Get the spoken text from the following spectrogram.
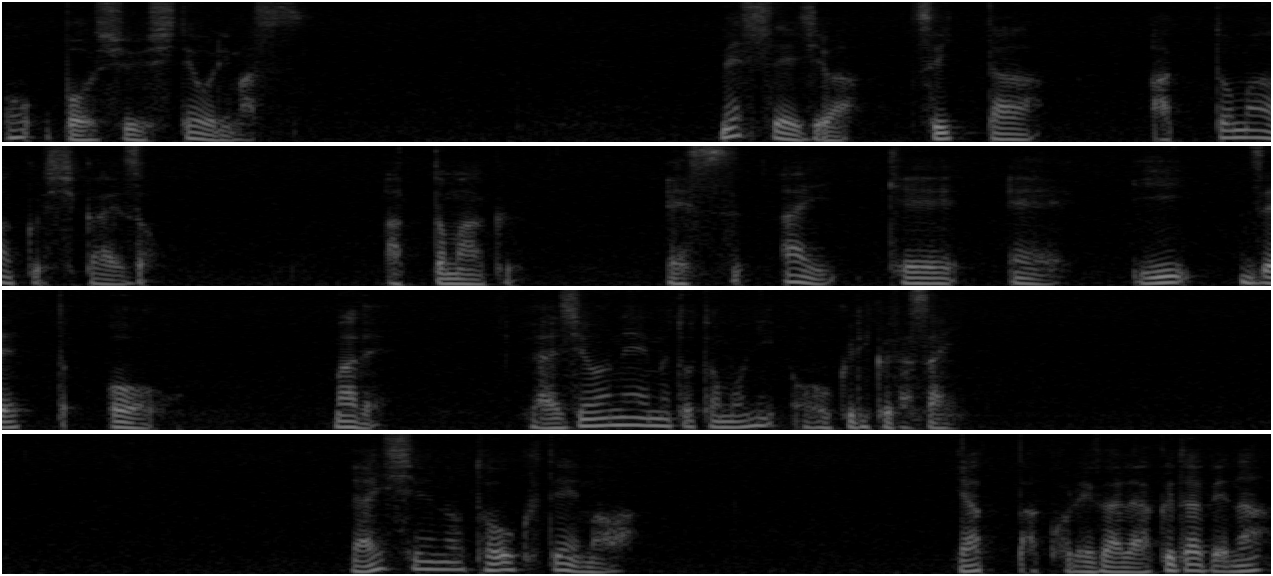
を募集しております。メッセージはツイッターアットマークしかえぞ。アットマーク SIKAEZO までラジオネームとともにお送りください。来週のトークテーマは「やっぱこれが楽だべな」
